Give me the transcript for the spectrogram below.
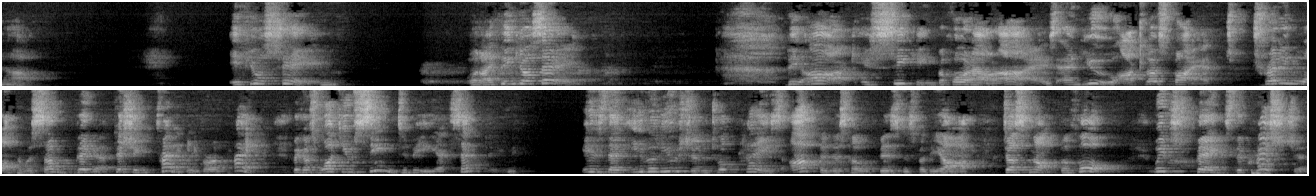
Now, if you're saying what I think you're saying, the ark is seeking before our eyes, and you are close by it, treading water with some vigor, fishing frantically for a plank, because what you seem to be accepting is that evolution took place after this whole business with the ark, just not before. Which begs the question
